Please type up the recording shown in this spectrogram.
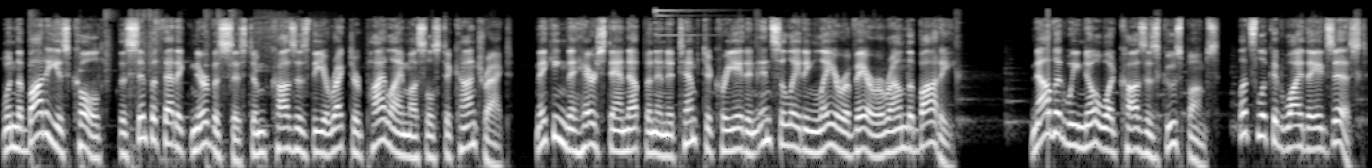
When the body is cold, the sympathetic nervous system causes the erector pili muscles to contract, making the hair stand up in an attempt to create an insulating layer of air around the body. Now that we know what causes goosebumps, let's look at why they exist.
